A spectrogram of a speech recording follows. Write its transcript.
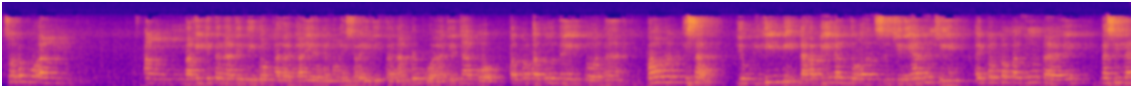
So, ano po ang ang makikita natin dito ang kalagayan ng mga Israelita? Number one, yun nga po, pagpapatunay ito na bawat isa, yung lipi na kabilang doon sa genealogy, ay pagpapatunay na sila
